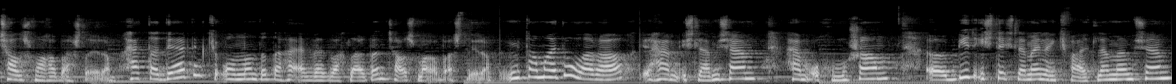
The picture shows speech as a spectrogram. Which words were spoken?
çalışmağa başlayıram. Hətta deyərdim ki, ondan da daha əvvəl vaxtlardan çalışmağa başlayıram. Mütəmadi olaraq həm işləmişəm, həm oxumuşam. E, bir işdə işləməklə kifayətlənməmişəm.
